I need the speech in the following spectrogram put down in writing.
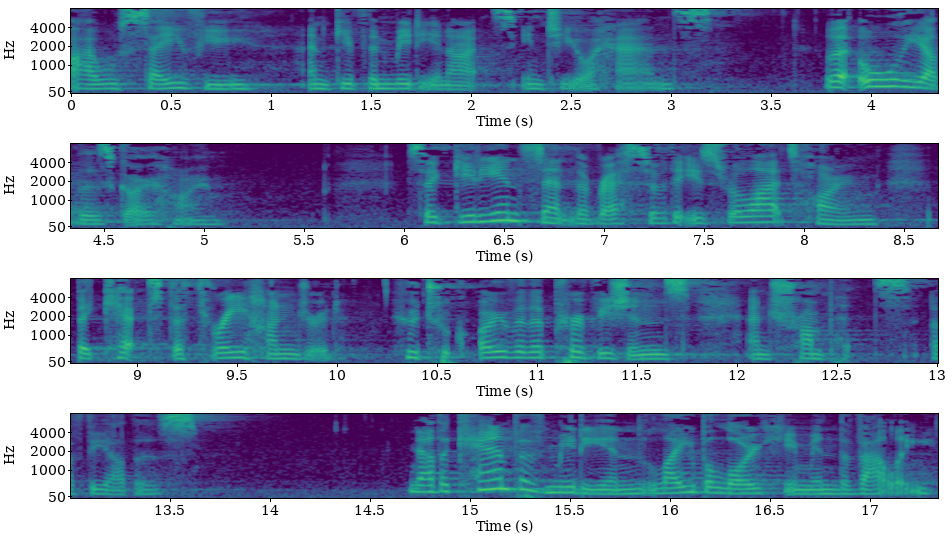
I will save you and give the Midianites into your hands. Let all the others go home. So Gideon sent the rest of the Israelites home, but kept the 300 who took over the provisions and trumpets of the others. Now the camp of Midian lay below him in the valley.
